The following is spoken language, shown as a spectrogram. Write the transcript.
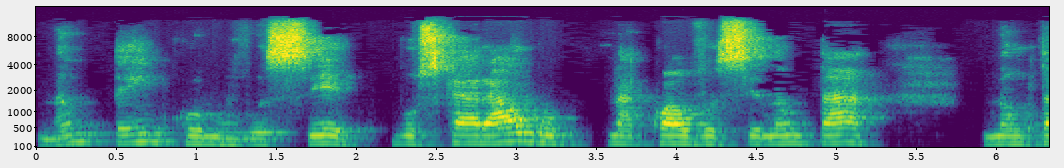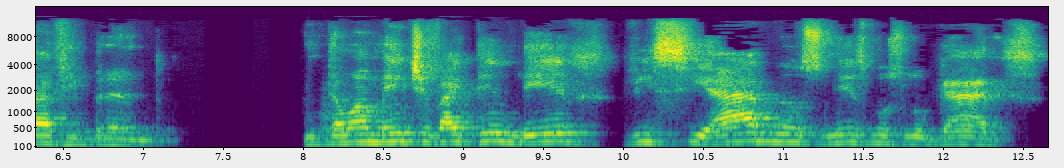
não tem como você buscar algo na qual você não está não tá vibrando. Então a mente vai tender viciar nos mesmos lugares,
